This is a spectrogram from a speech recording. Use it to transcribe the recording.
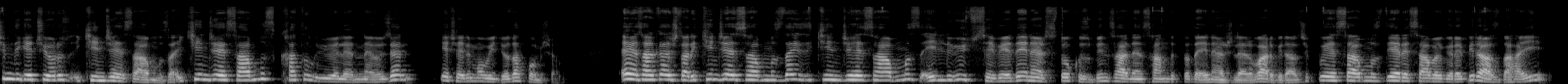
Şimdi geçiyoruz ikinci hesabımıza. İkinci hesabımız katıl üyelerine özel. Geçelim o videoda konuşalım. Evet arkadaşlar ikinci hesabımızdayız. İkinci hesabımız 53 seviyede enerjisi 9000. Zaten sandıkta da enerjiler var birazcık. Bu hesabımız diğer hesaba göre biraz daha iyi.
